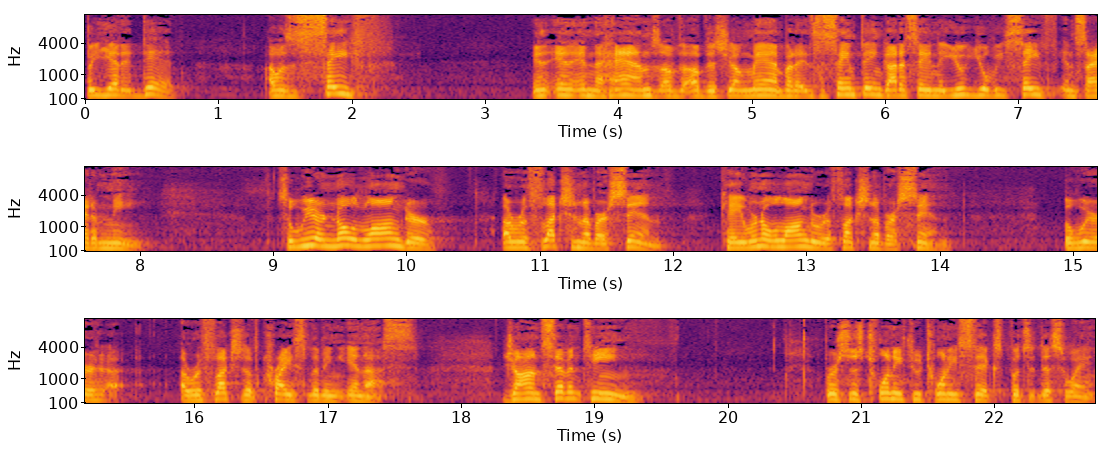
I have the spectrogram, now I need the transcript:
But yet it did. I was safe in, in, in, the hands of, of this young man, but it's the same thing God is saying that you, you'll be safe inside of me. So we are no longer a reflection of our sin. Okay, we're no longer a reflection of our sin, but we're a reflection of Christ living in us. John 17, verses 20 through 26 puts it this way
